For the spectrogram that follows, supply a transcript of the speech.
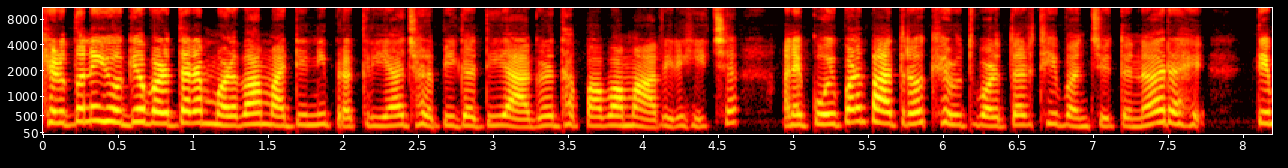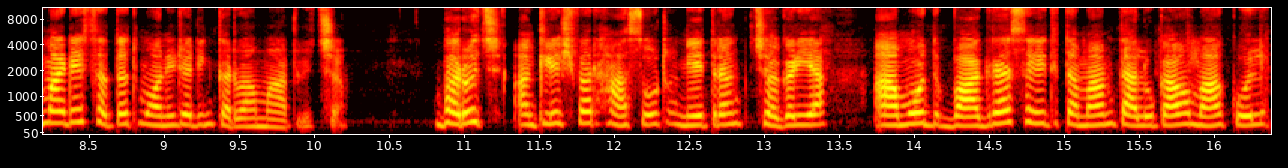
ખેડૂતોને યોગ્ય વળતર મળવા માટેની પ્રક્રિયા ઝડપી ગતિએ આગળ ધપાવવામાં આવી રહી છે અને કોઈપણ પાત્ર ખેડૂત વળતરથી વંચિત ન રહે તે માટે સતત મોનિટરિંગ કરવામાં આવ્યું છે. ભરૂચ, અંકલેશ્વર, હાંસોટ, નેત્રંગ, ઝઘડિયા, આમોદ, વાગરા સહિત તમામ તાલુકાઓમાં કુલ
